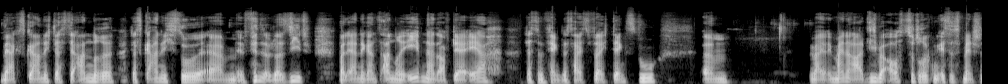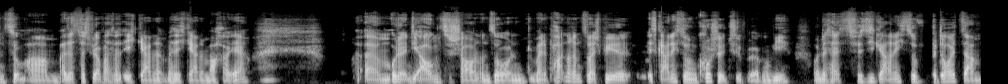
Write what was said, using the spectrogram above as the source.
merkst gar nicht, dass der andere das gar nicht so ähm, empfindet oder sieht, weil er eine ganz andere Ebene hat, auf der er das empfängt. Das heißt, vielleicht denkst du, ähm, in meiner Art Liebe auszudrücken, ist es Menschen zu umarmen. Also das ist zum Beispiel auch was, was ich gerne, was ich gerne mache, ja. Ähm, oder in die Augen zu schauen und so. Und meine Partnerin zum Beispiel ist gar nicht so ein Kuscheltyp irgendwie. Und das heißt, für sie gar nicht so bedeutsam.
